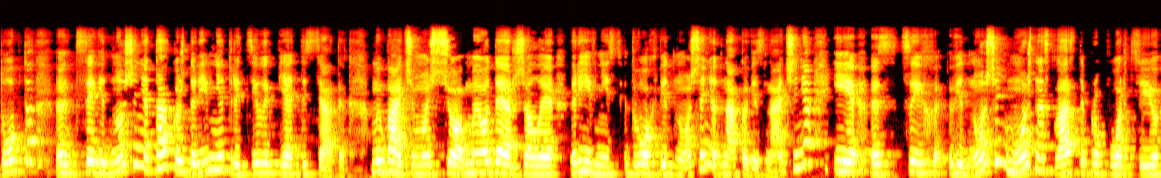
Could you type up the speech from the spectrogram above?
Тобто е, це відношення також дорівнює 3,5. Ми бачимо, що ми одержали рівність двох відношень, однакові значення, і з цих відношень можна скласти пропорцію.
